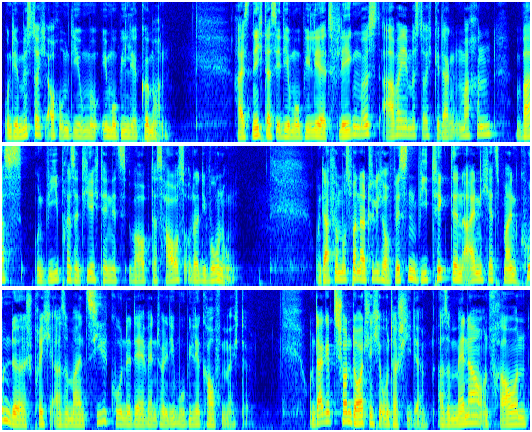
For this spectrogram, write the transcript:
Und ihr müsst euch auch um die Immobilie kümmern. Heißt nicht, dass ihr die Immobilie jetzt pflegen müsst, aber ihr müsst euch Gedanken machen, was und wie präsentiere ich denn jetzt überhaupt das Haus oder die Wohnung. Und dafür muss man natürlich auch wissen, wie tickt denn eigentlich jetzt mein Kunde, sprich also mein Zielkunde, der eventuell die Immobilie kaufen möchte. Und da gibt es schon deutliche Unterschiede. Also Männer und Frauen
